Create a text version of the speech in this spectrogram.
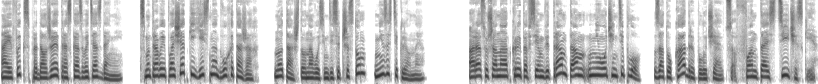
а FX продолжает рассказывать о здании. Смотровые площадки есть на двух этажах, но та, что на 86-м, не застекленная. А раз уж она открыта всем ветрам, там не очень тепло, зато кадры получаются фантастические.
